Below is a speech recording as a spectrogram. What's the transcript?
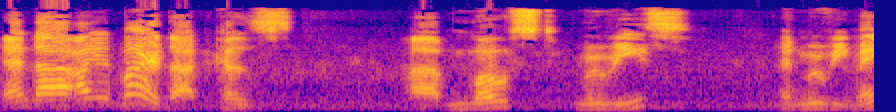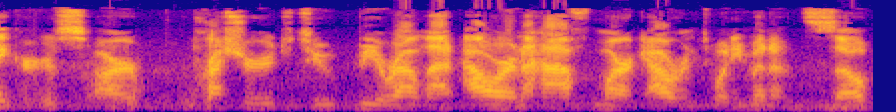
And uh, I admired that because uh, most movies and movie makers are pressured to be around that hour and a half mark, hour and 20 minutes. So,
